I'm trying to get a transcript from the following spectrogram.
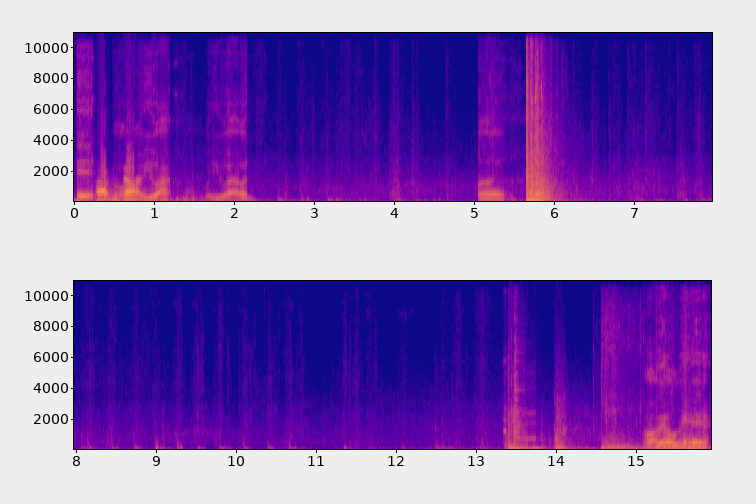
It. I've Oh, dying. where you at? Where you at, bud? What? Oh, they over here.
